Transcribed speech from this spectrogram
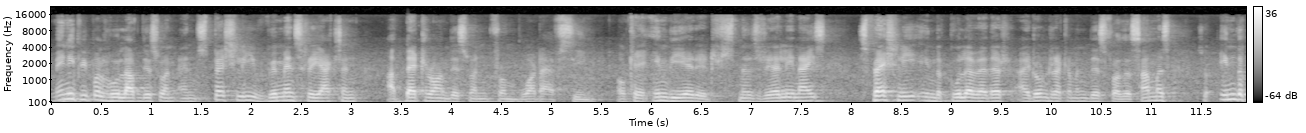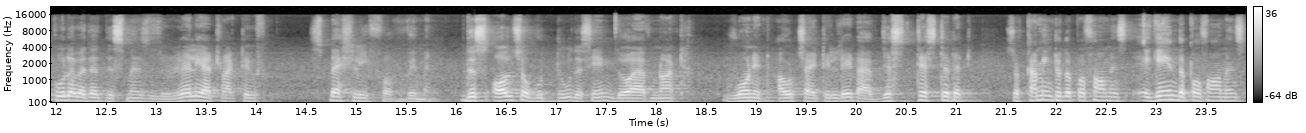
many people who love this one and especially women's reaction are better on this one from what I've seen. Okay, in the air it smells really nice, especially in the cooler weather. I don't recommend this for the summers. So in the cooler weather, this smells really attractive especially for women. This also would do the same, though I have not worn it outside till date. I have just tested it. So coming to the performance, again the performance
